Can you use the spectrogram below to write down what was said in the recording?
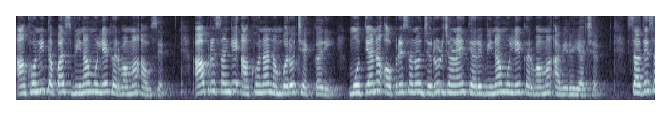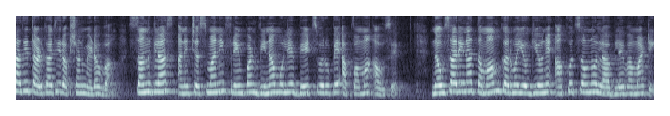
આંખોની તપાસ વિનામૂલ્યે કરવામાં આવશે. આ પ્રસંગે આંખોના નંબરો ચેક કરી મોતિયાના ઓપરેશનો જરૂર જણાય ત્યારે વિનામૂલ્યે કરવામાં આવી રહ્યા છે. સાથે સાથે તડકાથી રક્ષણ મેળવવા, સનગ્લાસ અને ચશ્માની ફ્રેમ પણ વિનામૂલ્યે ભેટ સ્વરૂપે આપવામાં આવશે. નવસારીના તમામ કર્મયોગીઓને આંખોત્સવનો લાભ લેવા માટે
